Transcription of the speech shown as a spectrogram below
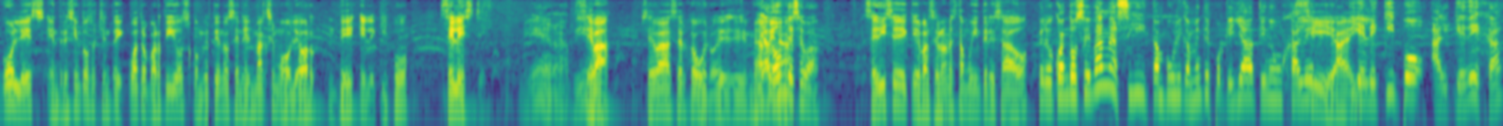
goles en 384 partidos, convirtiéndose en el máximo goleador del equipo celeste. Bien, ah, bien. Se va, se va Sergio Agüero. eh, eh, ¿Y a pena. dónde se va? Se dice que el Barcelona está muy interesado. Pero cuando se van así tan públicamente es porque ya tiene un jale Sí, hay- y el equipo al que deja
